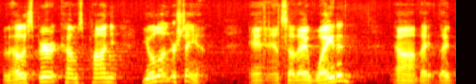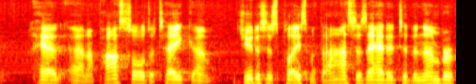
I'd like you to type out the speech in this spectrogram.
When the Holy Spirit comes upon you, you'll understand. And, and so they waited. Uh, they, they had an apostle to take um, Judas's place. Matthias is added to the number.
